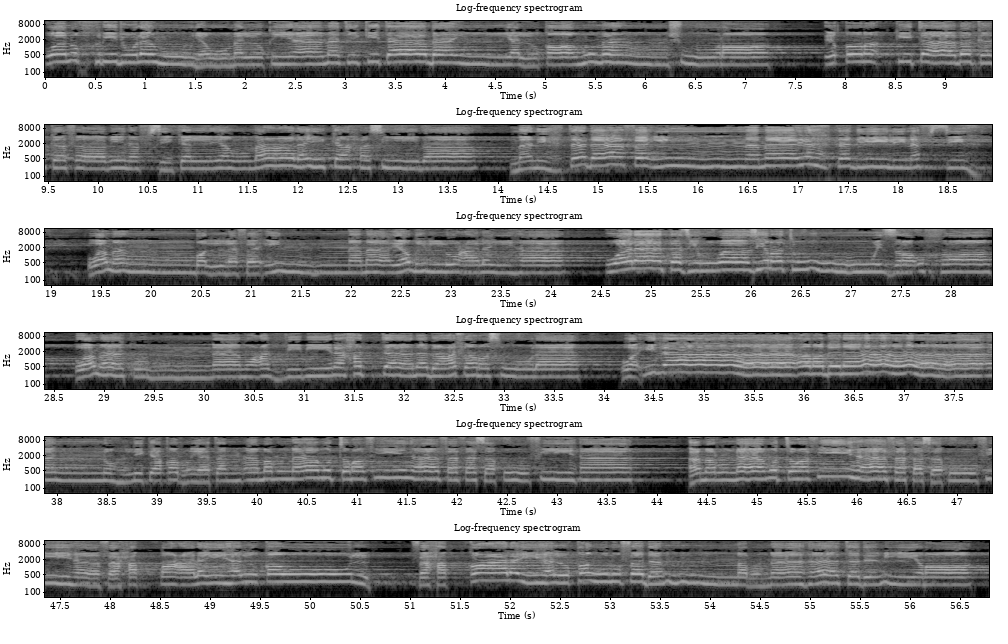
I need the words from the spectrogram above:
ونخرج له يوم القيامة كتابا يلقاه منشورا. اقرأ كتابك كفى بنفسك اليوم عليك حسيبا. من اهتدى فإنما يهتدي لنفسه ومن ضل فإنما يضل عليها. ولا تزر وازرة وزر أخرى. وما كنا معذبين حتى نبعث رسولا وإذا أردنا أن نهلك قرية أمرنا متر فيها ففسقوا فيها أمرنا متر فيها ففسقوا فيها فحق عليها القول فحق عليها القول فدمرناها تدميرا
